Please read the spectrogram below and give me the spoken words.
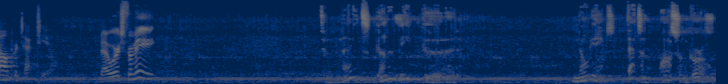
I'll protect you. That works for me. Tonight's gonna be good. No games. That's an awesome girl.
